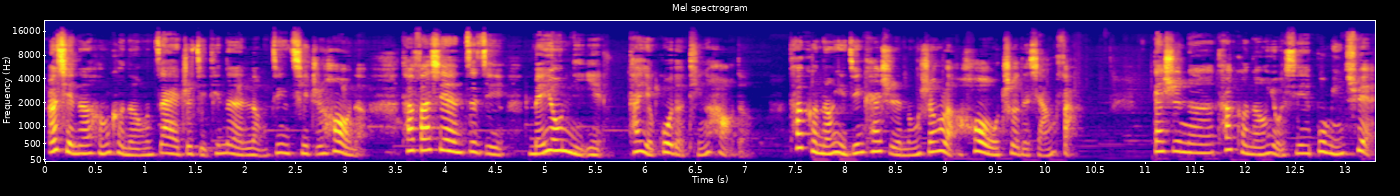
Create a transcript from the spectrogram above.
而且呢，很可能在这几天的冷静期之后呢，他发现自己没有你，他也过得挺好的。他可能已经开始萌生了后撤的想法，但是呢，他可能有些不明确，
